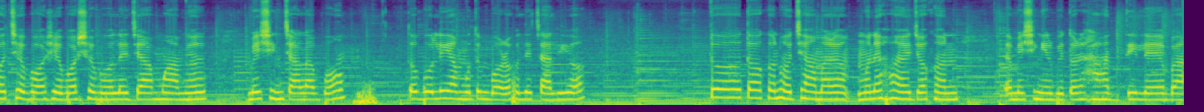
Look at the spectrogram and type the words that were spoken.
হচ্ছে বসে বসে বলে যে, আম্মু, আমিও মেশিন চালাবো। তো বলি, আম্মু, তুমি বড় হলে চালিও। তো তখন হচ্ছে আমার মনে হয় যখন মেশিনের ভিতর হাত দিলে বা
